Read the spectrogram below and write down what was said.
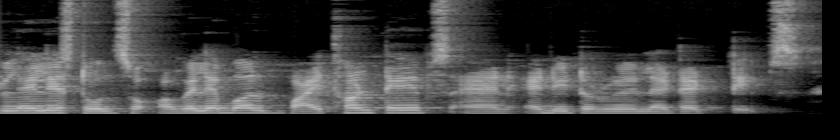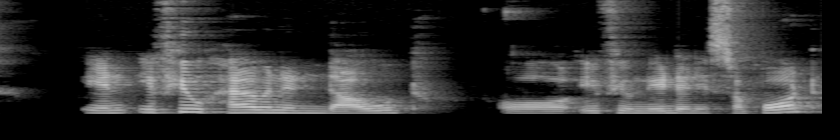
playlist also available python tips and editor related tips. And if you have any doubt or if you need any support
